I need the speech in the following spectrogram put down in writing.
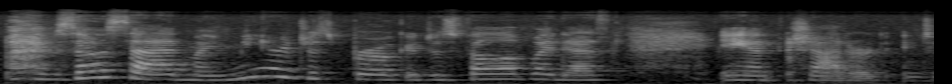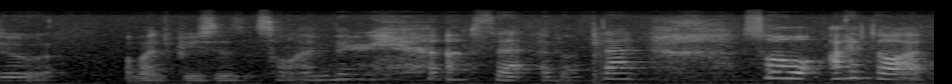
But I'm so sad. My mirror just broke. It just fell off my desk and shattered into a bunch of pieces so I'm very upset about that. So I thought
